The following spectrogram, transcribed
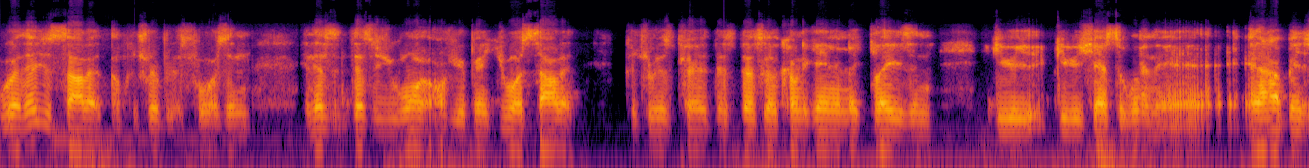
Well, they're just solid contributors for us, and, and that's that's what you want off your bench. You want solid contributors, players that's, that's going to come to the game and make plays and give you give you a chance to win. And, and our bench,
